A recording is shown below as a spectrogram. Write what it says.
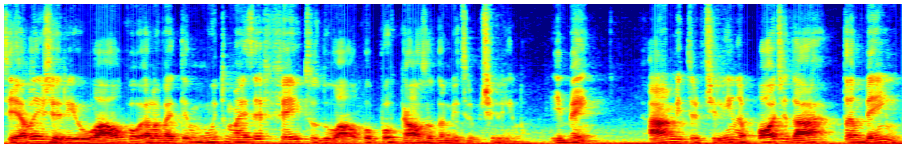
se ela ingerir o álcool, ela vai ter muito mais efeitos do álcool por causa da mitriptilina. E bem, a amitriptilina pode dar também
